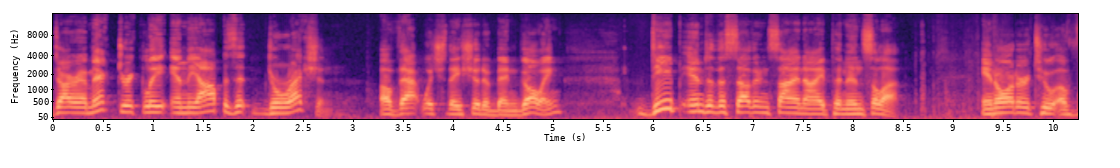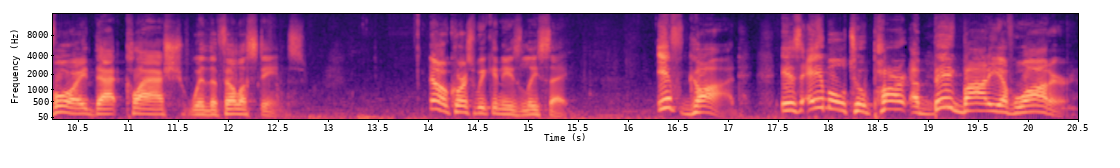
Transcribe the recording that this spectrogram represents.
diametrically in the opposite direction of that which they should have been going, deep into the southern Sinai Peninsula in order to avoid that clash with the Philistines. Now, of course, we can easily say, if God is able to part a big body of water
